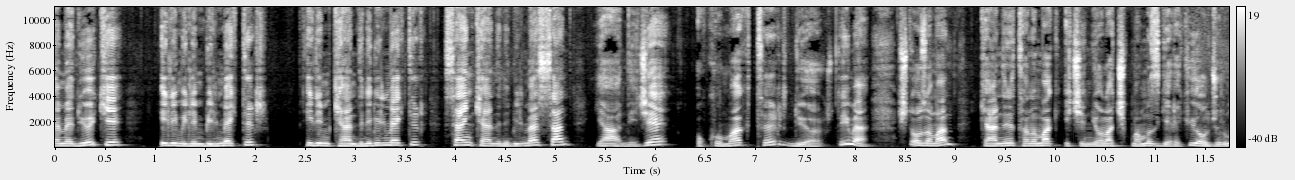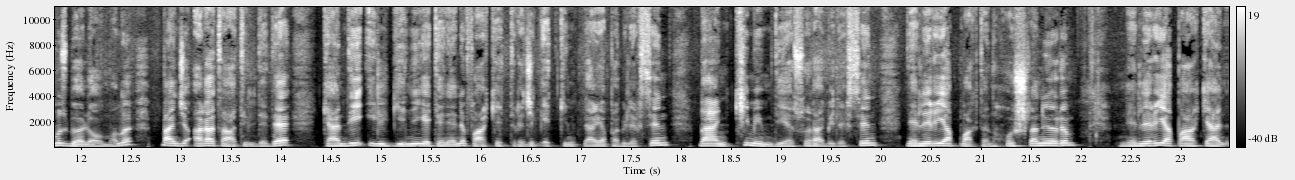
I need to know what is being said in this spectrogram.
Emre diyor ki ilim ilim bilmektir. İlim kendini bilmektir. Sen kendini bilmezsen ya nice okumaktır diyor değil mi? İşte o zaman kendini tanımak için yola çıkmamız gerekiyor. Yolculuğumuz böyle olmalı. Bence ara tatilde de kendi ilgini, yeteneğini fark ettirecek etkinlikler yapabilirsin. Ben kimim diye sorabilirsin. Neleri yapmaktan hoşlanıyorum. Neleri yaparken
